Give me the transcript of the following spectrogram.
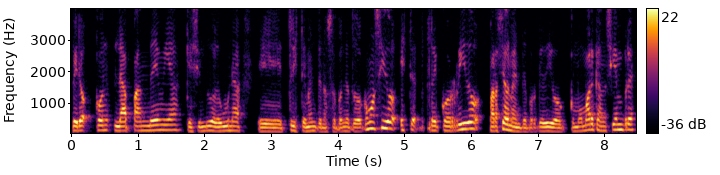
pero con la pandemia que sin duda alguna eh, tristemente nos sorprendió todo. ¿Cómo ha sido este recorrido parcialmente? Porque digo, como marcan siempre,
